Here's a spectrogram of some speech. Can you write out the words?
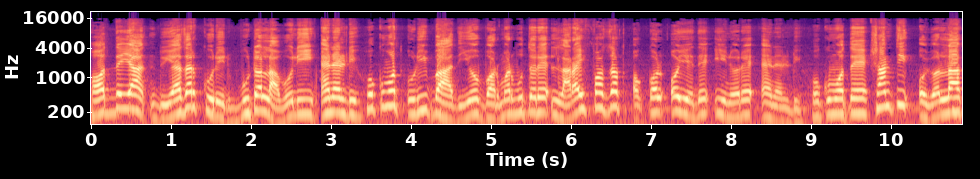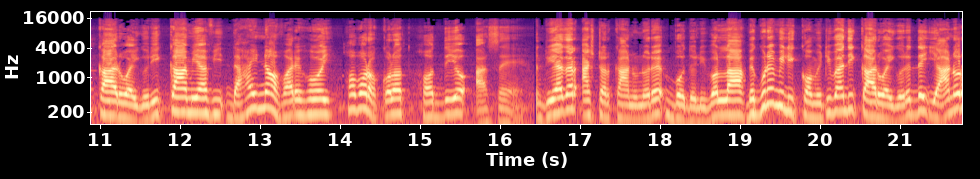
হদ্দেয়া দুই হাজার কুড়ির বুটল্লা বলি। এনএলডি হুকুমত উড়ি বাদিও বর্মার বুতরে লড়াই ফজাত অকল ওয়েদে ইনরে এনএলডি হুকুমতে। শান্তি ওইবল্লা কারওয়াই গরি কামিয়াবি দাহাই নফারে হই। খবর অকলত হদ আছে। দুই হাজার আষ্টর কানুনরে বদলি বললা বেগুনে মিলি কমিটি বান্ধি কারওয়াই করে দে ইয়ানোর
